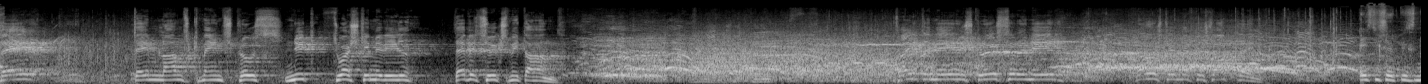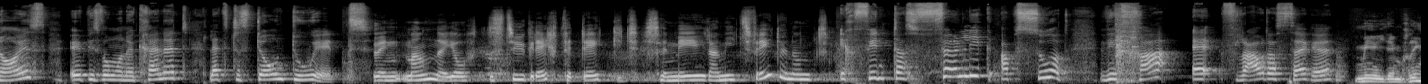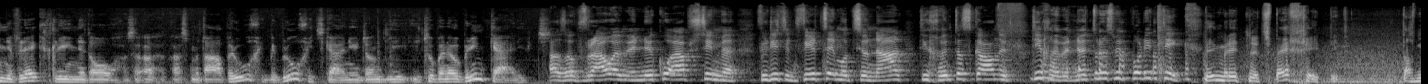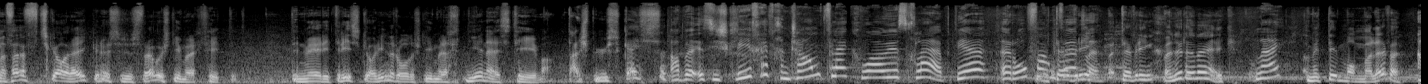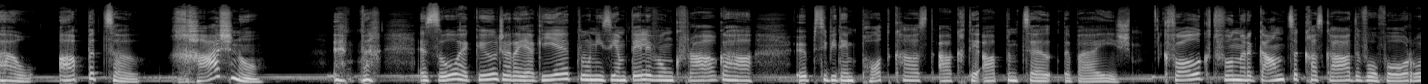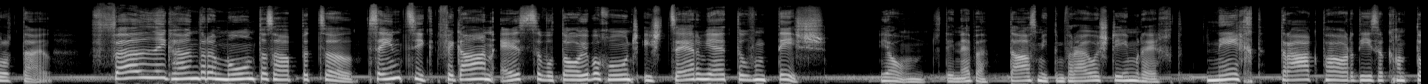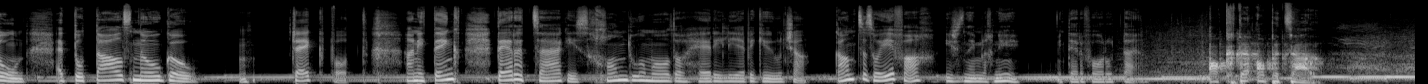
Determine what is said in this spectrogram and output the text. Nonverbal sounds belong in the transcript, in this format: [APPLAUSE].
Wer dem Landsgemeins Plus nicht zustimmen will, der bezügt mit der Hand. Zweite Mehr ist größere Mehr. Da stimmen wir für abgelehnt. Es ist etwas Neues, etwas, das wir nicht kennen. Let's just don't do it. Wenn Männer ja das Zeug recht vertreten, sind wir damit zufrieden. Und ich finde das völlig absurd. Wie kann eine Frau das sagen? Wir in dem kleinen Fleckchen da, also, was man da braucht, wir brauchen es gar nicht und ich, ich glaube auch bringt gar nichts. Also Frauen müssen nicht abstimmen, weil die sind viel zu emotional, die können das gar nicht, die kommen nicht raus mit Politik. Wenn wir jetzt nicht das Pech hätten, dass man 50 Jahre eidgenössisches Frauenstimmrecht hätte, dann wäre 30 Jahre Innerrhodenstimmrecht nie ein Thema. Das ist bei uns gegessen. Aber es ist gleich einfach ein Schamfleck, der an uns klebt, wie ein Rohfangvögel. Den, den bringt man nicht weg. Nein. Mit dem muss man leben. Auch Appenzell. Kannst du noch? so hat Gülscha reagiert, als ich sie am Telefon gefragt habe, ob sie bei dem Podcast Akte Appenzell dabei ist. Gefolgt von einer ganzen Kaskade von Vorurteilen. Völlig hinter Mond das Appenzell. Das einzige vegan Essen, das du hier bekommst, ist die Serviette auf dem Tisch. Ja, und dann eben das mit dem Frauenstimmrecht. Nicht tragbar dieser Kanton. Ein totales No-Go. [LAUGHS] Jackpot. Habe ich gedacht, dieser sage ich, komm du mal hierher, liebe Gülscha. Ganz so einfach ist es nämlich nicht mit dieser Vorurteil. Akte Appenzell.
